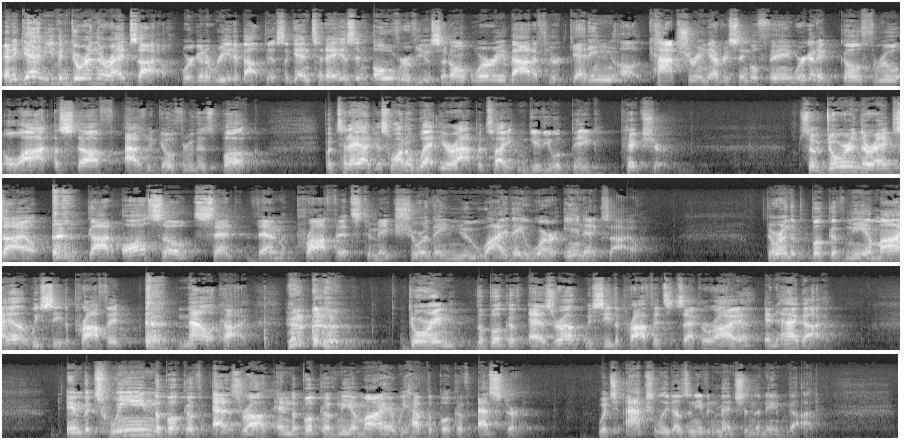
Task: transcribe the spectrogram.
And again, even during their exile, we're going to read about this. Again, today is an overview, so don't worry about if you're getting, uh, capturing every single thing. We're going to go through a lot of stuff as we go through this book. But today I just want to whet your appetite and give you a big picture. So during their exile, God also sent them prophets to make sure they knew why they were in exile. During the book of Nehemiah, we see the prophet Malachi. During the book of Ezra, we see the prophets Zechariah and Haggai. In between the book of Ezra and the book of Nehemiah, we have the book of Esther, which actually doesn't even mention the name God.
